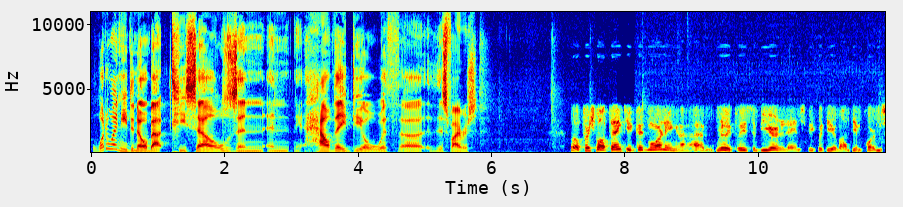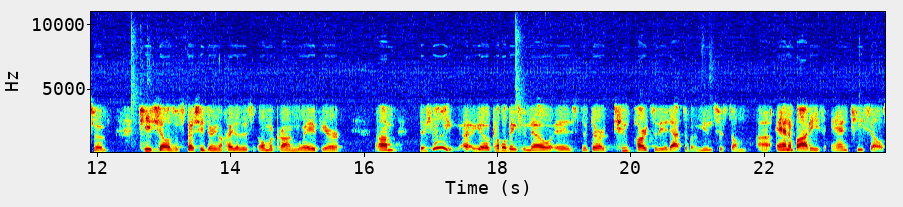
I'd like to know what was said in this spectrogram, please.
what do I need to know about T cells and and how they deal with uh, this virus? Well, first of all, thank you. Good morning. I'm really pleased to be here today and speak with you about the importance of T cells, especially during the height of this Omicron wave here. Um, there's really, uh, you know, a couple of things to know is that there are two parts of the adaptive immune system: uh, antibodies and T cells.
